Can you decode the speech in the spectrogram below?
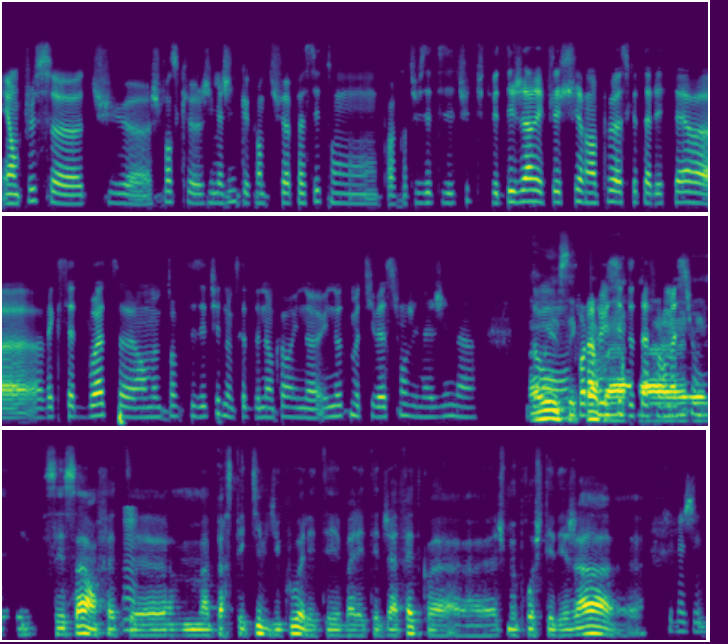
Et en plus, euh, tu, euh, je pense que j'imagine que quand tu as passé ton, enfin, quand tu faisais tes études, tu devais déjà réfléchir un peu à ce que tu allais faire avec cette boîte en même temps que tes études. Donc, ça te donnait encore une autre motivation, j'imagine, ah oui, pour la réussite de ta bah, formation. c'est ça, en fait. Mmh. Euh, ma perspective, du coup, elle était, bah, elle était déjà faite. Quoi. Euh, je me projetais déjà. Euh, J'imagine.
